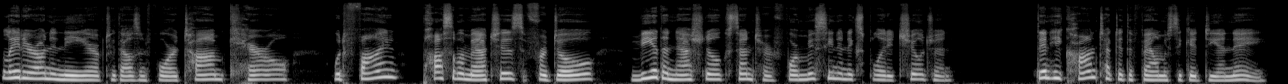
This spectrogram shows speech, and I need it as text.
Later on in the year of 2004, Tom Carroll would find possible matches for Doe via the National Center for Missing and Exploited Children. Then he contacted the families to get DNA.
